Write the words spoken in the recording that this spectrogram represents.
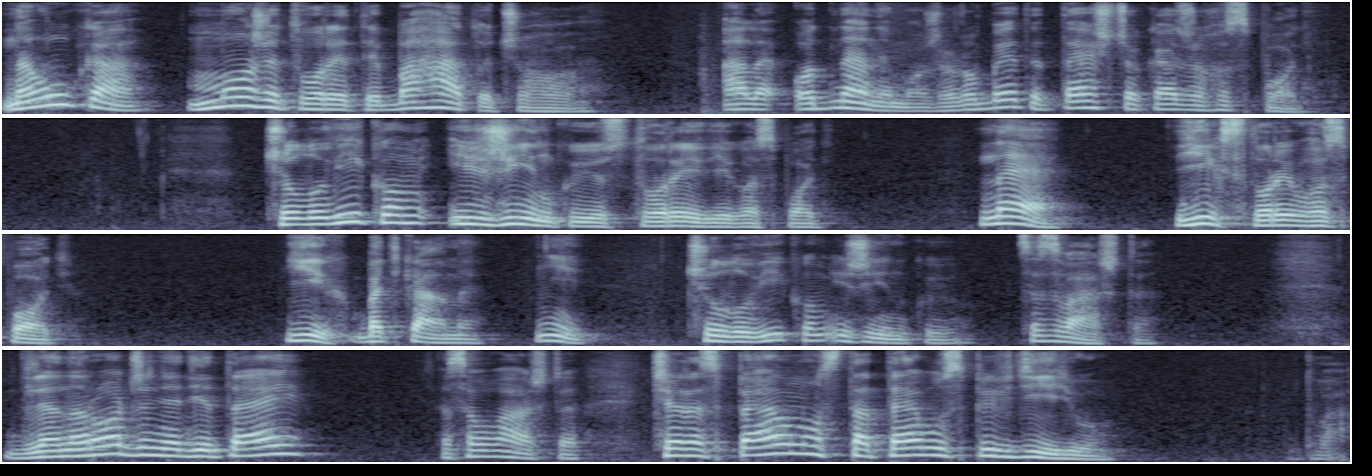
Наука може творити багато чого, але одне не може робити те, що каже Господь. Чоловіком і жінкою створив їх Господь. Не їх створив Господь. Їх батьками. Ні. Чоловіком і жінкою. Це зважте. Для народження дітей, зауважте, через певну статеву співдію. Два.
